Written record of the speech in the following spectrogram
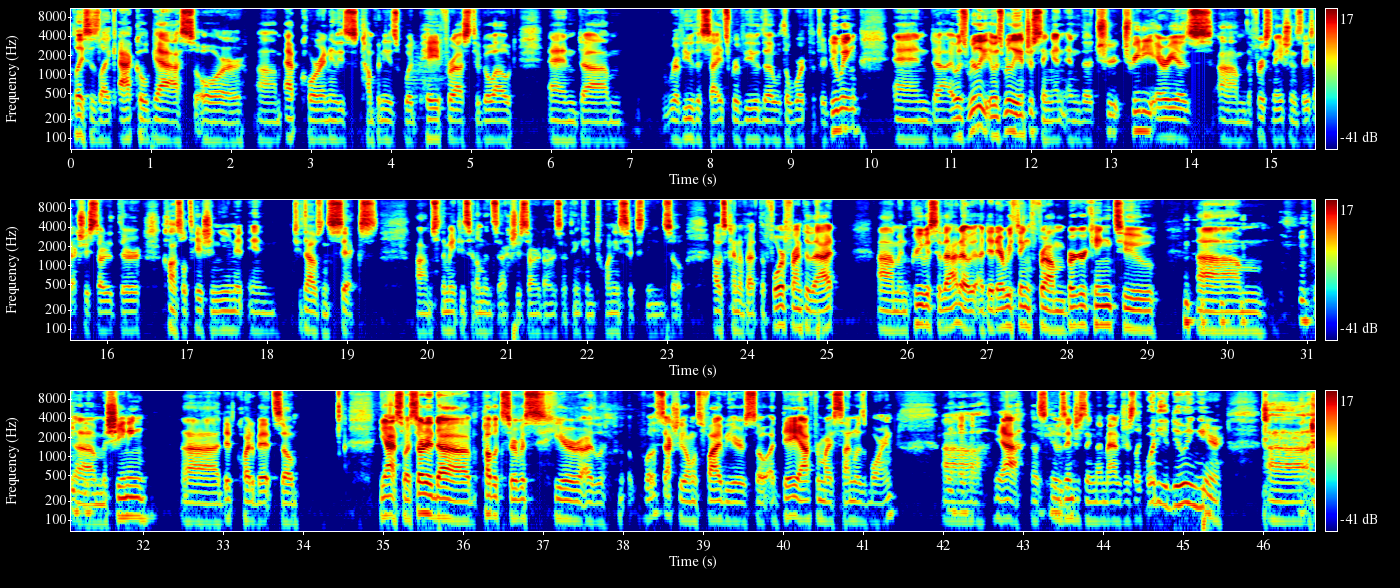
places like ATCO Gas or um, EPCOR, any of these companies would pay for us to go out and um, review the sites, review the the work that they're doing, and uh, it was really it was really interesting. And and the tr- treaty areas, um, the First Nations, they actually started their consultation unit in 2006. Um, so the Métis settlements actually started ours, I think, in 2016. So I was kind of at the forefront of that. Um, and previous to that, I, I, did everything from Burger King to um, uh, machining. Uh, did quite a bit. So yeah, so I started uh, public service here. I well, it's actually almost five years. So a day after my son was born. Uh, yeah, it was, it was interesting. My manager's like, "What are you doing here?" Uh,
